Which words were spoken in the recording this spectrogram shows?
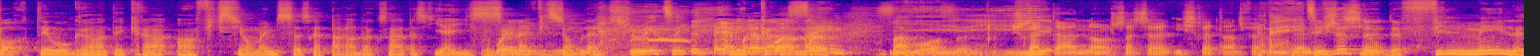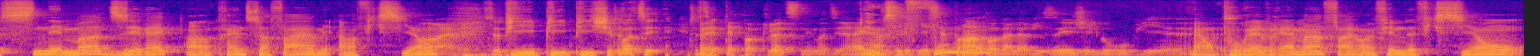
portée au grand écran en fiction, même si ce serait paradoxal parce qu'il haïssait Ouais, la il- fiction pour la tuer, tu sais. Mais quand même, Ça il- Je serais il- temps, non, ça serait, il serait temps de faire une belle c'est juste de, filmer le cinéma direct en train de se faire, mais en fiction. Ouais, mais tout- Puis, puis, puis, je sais pas, tu ben, cette époque-là de cinéma direct, Ben, c'est là. pas valorisé, j'ai le gros, puis... euh, Ben, on pourrait vraiment faire un film de fiction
